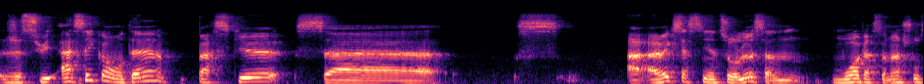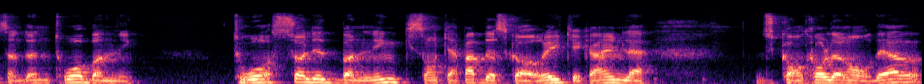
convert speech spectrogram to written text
je suis assez content parce que ça. Avec sa signature-là, moi personnellement, je trouve que ça me donne trois bonnes lignes. Trois solides bonnes lignes qui sont capables de scorer, qui est quand même la, du contrôle de rondelle.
